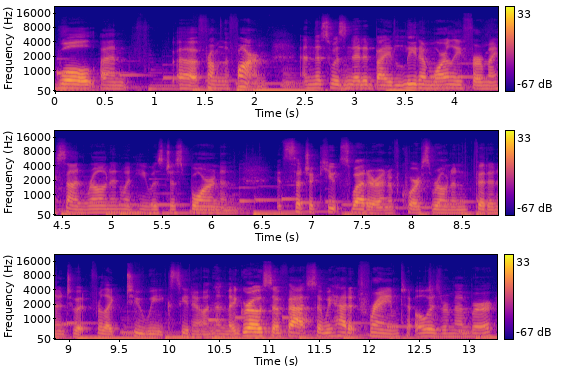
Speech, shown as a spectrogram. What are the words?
wool and uh, from the farm, and this was knitted by Lita Morley for my son Ronan when he was just born, and it's such a cute sweater. And of course, Ronan fitted into it for like two weeks, you know, and then they grow so fast. So we had it framed to always remember.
